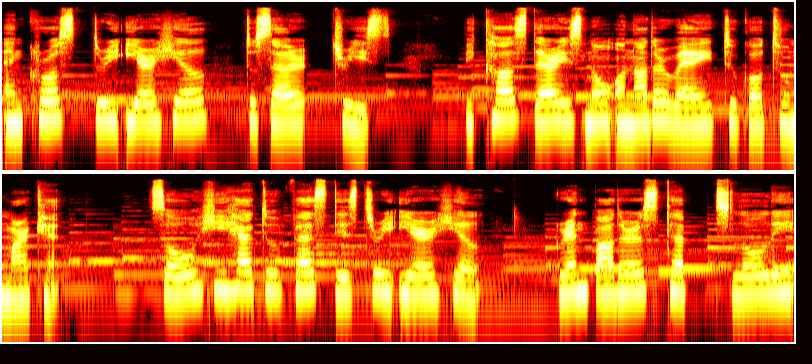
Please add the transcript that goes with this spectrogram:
and crossed Three Year Hill to sell trees because there is no another way to go to market. So he had to pass this three year hill. Grandfather stepped slowly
